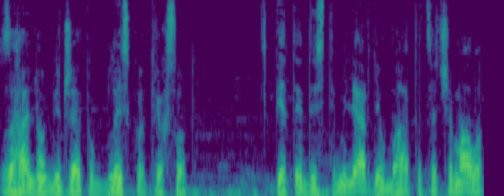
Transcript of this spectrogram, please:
загального бюджету близько 350 мільярдів. Багато це чимало.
